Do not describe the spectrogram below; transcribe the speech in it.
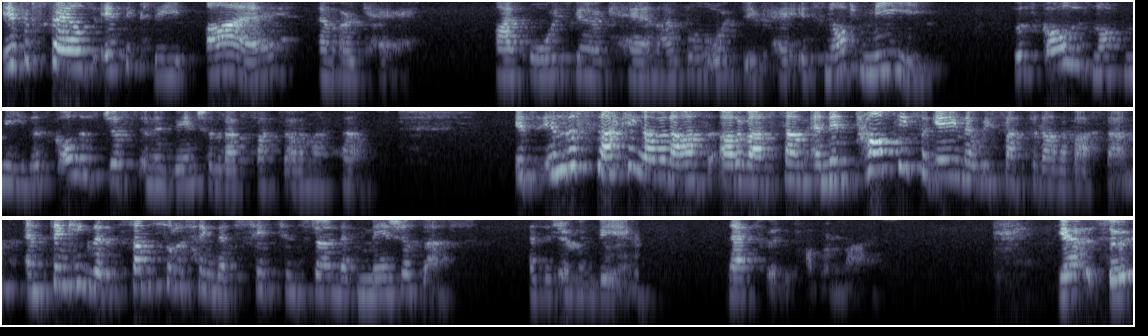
if it fails ethically, I am okay. I've always been okay and I will always be okay. It's not me. This goal is not me. This goal is just an adventure that I've sucked out of my thumb. It's in the sucking of it out, out of our thumb and then promptly forgetting that we sucked it out of our thumb and thinking that it's some sort of thing that sits in stone that measures us as a yeah. human being. That's where the problem lies. Yeah, so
